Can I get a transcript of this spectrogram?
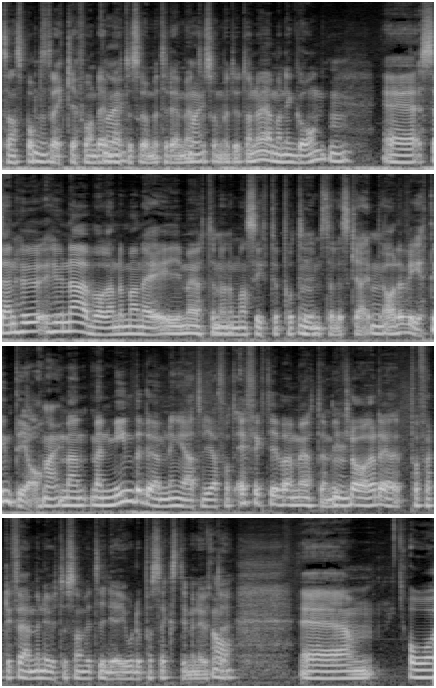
transportsträcka från det Nej. mötesrummet till det mötesrummet utan nu är man igång. Mm. Eh, sen hur, hur närvarande man är i mötena Mm. när man sitter på Mm. Teams eller Skype, Mm. ja det vet inte jag. Nej. Men, men min bedömning är att vi har fått effektivare möten. Vi Mm. klarar det på 45 minuter som vi tidigare gjorde på 60 minuter. Ja. Ehm, och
